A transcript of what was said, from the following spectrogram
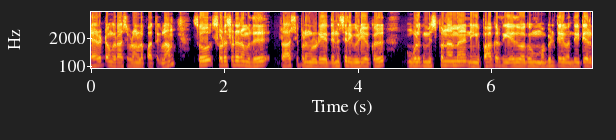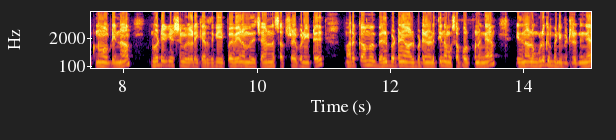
டைரெக்டாக உங்கள் ராசி பலன்களை பார்த்துக்கலாம். ஸோ சுட சுட நமது ராசி பலன்களுடைய தினசரி வீடியோக்கள் உங்களுக்கு மிஸ் பண்ணாமல் நீங்கள் பார்க்கறதுக்கு ஏதுவாக உங்கள் மொபைல் தேடி வந்துகிட்டே இருக்கணும் அப்படின்னா நோட்டிஃபிகேஷன் கிடைக்கிறதுக்கு இப்போவே நம்ம சேனலை சப்ஸ்கிரைப் பண்ணிட்டு மறக்காமல் பெல் பட்டன் ஆல் பட்டன் அழுத்தி நமக்கு சப்போர்ட் பண்ணுங்க. இதனால் உங்களுக்கு பெனிஃபிட் இருக்குங்க.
